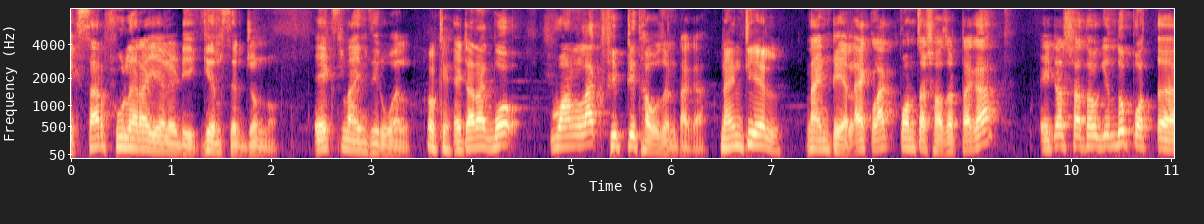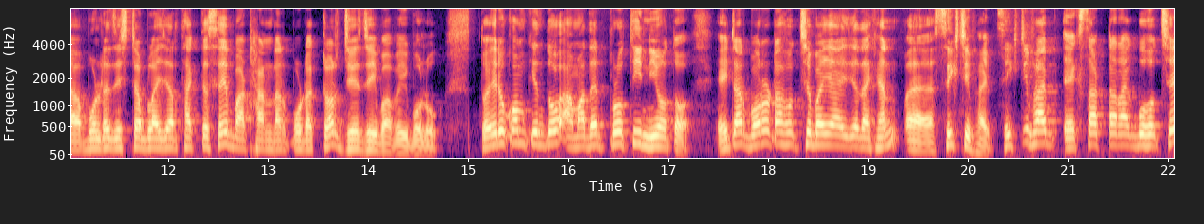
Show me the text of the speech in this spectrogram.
এক্সআর ফুল এরাই এলইডি গেমসের জন্য X nine zero L okay এটা রাখব ওয়ান লাখ ফিফটি থাউজেন্ড টাকা। Ninety L. নাইনটি এল এক লাখ পঞ্চাশ হাজার টাকা। এটার সাথেও কিন্তু ভোল্টেজ স্টেবিলাইজার থাকতেছে বা ঠান্ডার প্রোডাক্টর যে যেভাবেই বলুক। তো এরকম কিন্তু আমাদের প্রতিনিয়ত। এটার বড়টা হচ্ছে ভাইয়া এই যে দেখেন সিক্সটি ফাইভ সিক্সটি ফাইভ এক্সারটা রাখব হচ্ছে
